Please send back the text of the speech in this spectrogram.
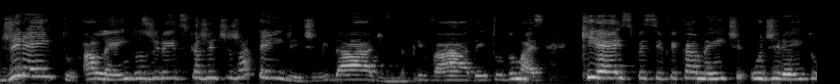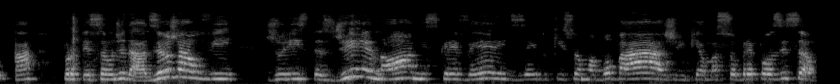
direito, além dos direitos que a gente já tem de intimidade, vida privada e tudo mais, que é especificamente o direito à proteção de dados. Eu já ouvi juristas de renome escreverem dizendo que isso é uma bobagem, que é uma sobreposição.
